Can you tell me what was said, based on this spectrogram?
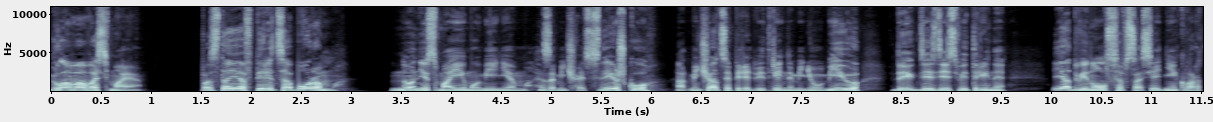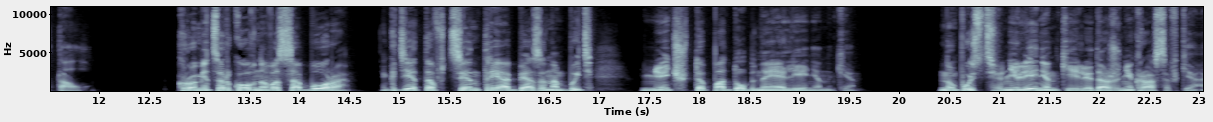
Глава восьмая. Постояв перед собором, но не с моим умением замечать слежку, отмечаться перед витринами не умею, да и где здесь витрины, я двинулся в соседний квартал. Кроме церковного собора, где-то в центре обязано быть нечто подобное Ленинке. Ну пусть не Ленинки или даже не Красовки,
